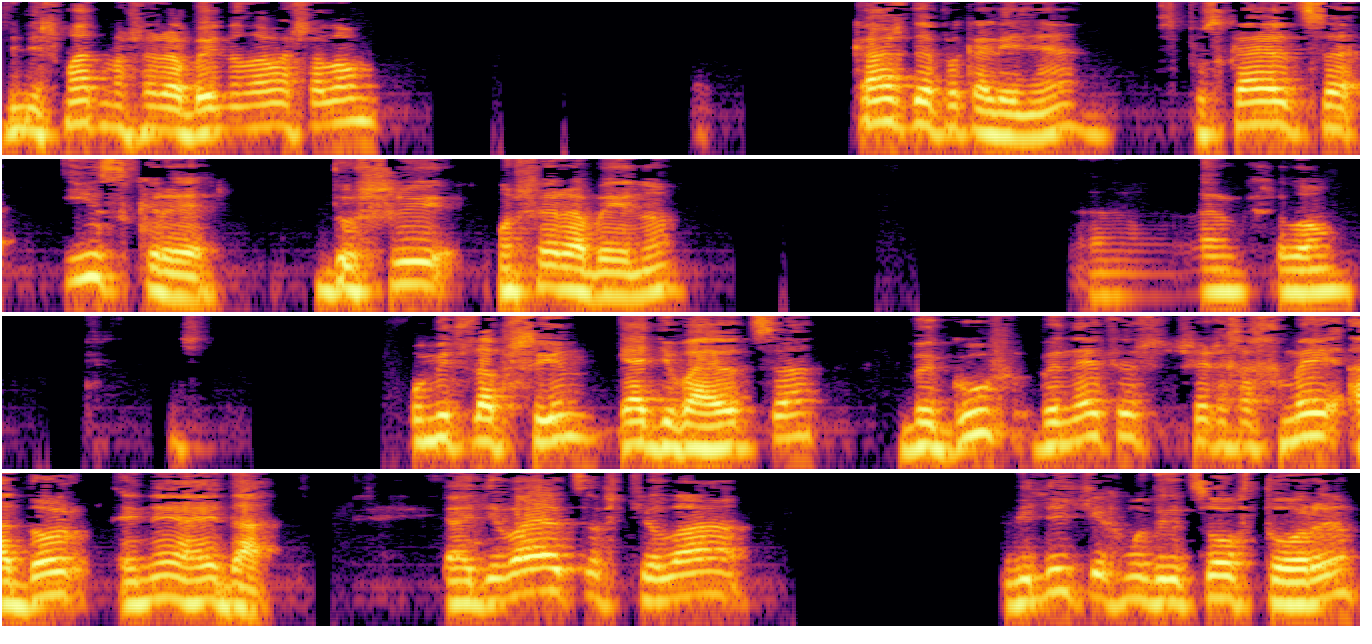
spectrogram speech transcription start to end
Бенишмат Машарабейну Лава Шалом. Каждое поколение спускаются искры души Мошерабейну. Шалом умитлапшин и одеваются бегуф бенефиш шерхахмей адор эне айда. И одеваются в тела великих мудрецов Торы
